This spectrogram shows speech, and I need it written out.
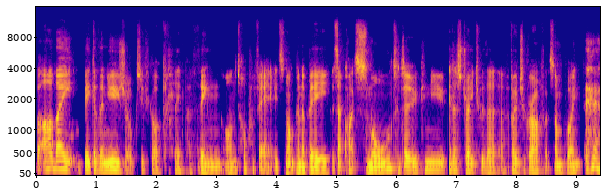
But are they bigger than usual? Because if you've got to clip a thing on top of it, it's not going to be. Is that quite small to do? Can you illustrate with a, a photograph at some point?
